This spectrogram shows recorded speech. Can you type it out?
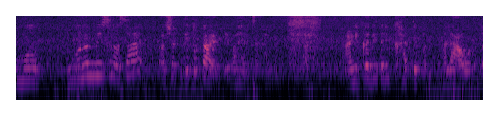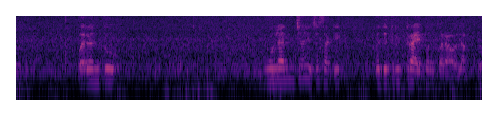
मग म्हणून मी सहसा शक्यतो टाळते बाहेरचं खाल्लं. आणि कधीतरी खाते पण मला आवडतं. परंतु मुलांच्या ह्याच्यासाठी कधीतरी ट्राय पण करावं लागतं.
